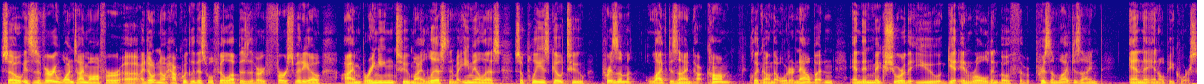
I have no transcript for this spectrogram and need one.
So this is a very one-time offer. Uh, I don't know how quickly this will fill up. This is the very first video I'm bringing to my list and my email list. So please go to prismlifedesign.com click on the order now button and then make sure that you get enrolled in both the Prism Life Design and the NLP course.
